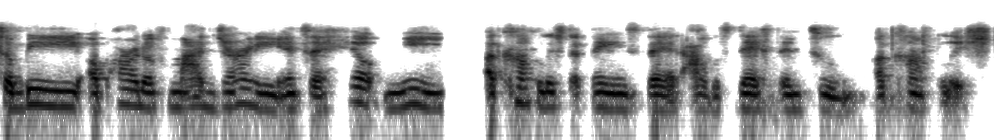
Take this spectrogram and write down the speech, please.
to be a part of my journey and to help me accomplish the things that I was destined to accomplish.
